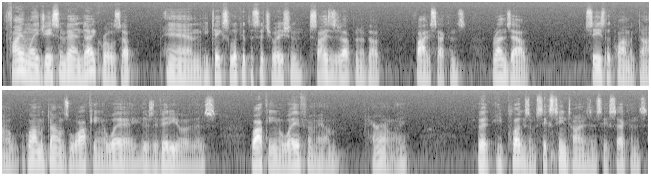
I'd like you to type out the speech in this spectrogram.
finally, Jason Van Dyke rolls up and he takes a look at the situation, sizes it up in about five seconds, runs out, sees Laquan McDonald. Laquan McDonald's walking away. There's a video of this, walking away from him, apparently. But he plugs him 16 times in six seconds,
